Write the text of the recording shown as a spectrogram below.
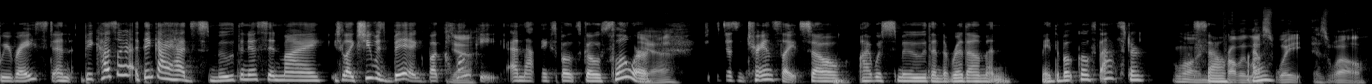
we raced and because I, I think i had smoothness in my like she was big but Yeah. clunky and that makes boats go slower yeah it doesn't translate so i was smooth and the rhythm and made the boat go faster well and So, probably less weight as well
